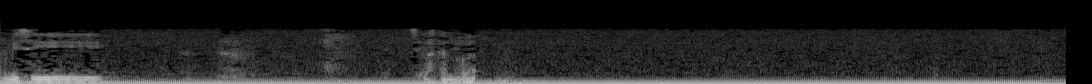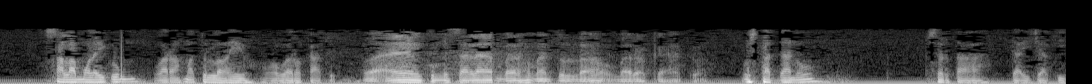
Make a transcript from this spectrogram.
Permisi. Silahkan bapak. Assalamualaikum warahmatullahi wabarakatuh. Waalaikumsalam warahmatullahi wabarakatuh. Ustadz Danu serta Dai Jaki.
